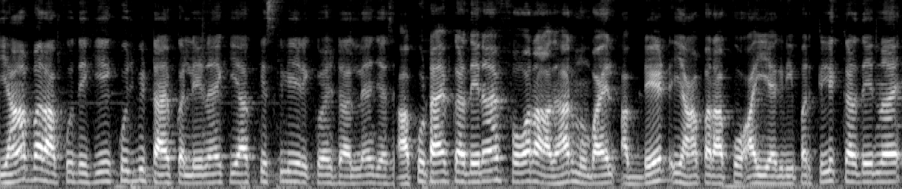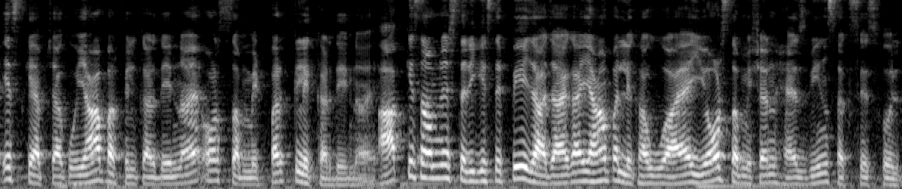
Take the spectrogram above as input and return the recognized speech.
यहाँ पर आपको देखिए कुछ भी टाइप कर लेना है कि आप किसके लिए रिक्वेस्ट डाल रहे हैं। जैसे आपको टाइप कर देना है फॉर आधार मोबाइल अपडेट यहाँ पर आपको आई एग्री पर क्लिक कर देना है। इस कैप्चा को यहाँ पर फिल कर देना है और सबमिट पर क्लिक कर देना है। आपके सामने इस तरीके से पेज आ जाएगा। यहाँ पर लिखा हुआ है your submission has been successful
